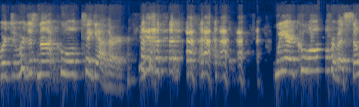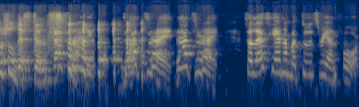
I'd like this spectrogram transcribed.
We're, we're just not cool together. we are cool from a social distance. That's right. That's right. That's right. So let's hear number two, three, and four.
